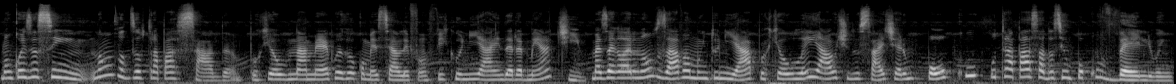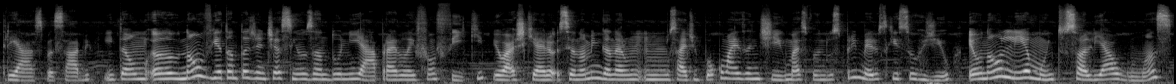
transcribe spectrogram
uma coisa assim, não vou dizer ultrapassada, porque eu, na minha época que eu comecei a ler fanfic, o Nia ainda era bem ativo. Mas a galera não usava muito o Nia porque o layout do site era um pouco ultrapassado, assim, um pouco velho, entre aspas, sabe? Então eu não via tanta gente assim usando o Nia pra ler fanfic. Eu acho que era, se eu não me engano, era um, um site um pouco mais antigo, mas foi um dos primeiros que surgiu. Eu não lia muito, só lia algumas.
